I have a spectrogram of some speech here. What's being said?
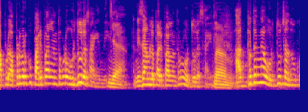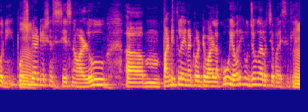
అప్పుడు అప్పటి వరకు పరిపాలన అంతా కూడా ఉర్దూలో సాగింది. యా నిజాంల పరిపాలన అంతా కూడా ఉర్దూలో సాగింది. అద్భుతంగా ఉర్దూ చదువుకొని పోస్ట్ గ్రాడ్యుయేషన్స్ చేసిన వాళ్ళు పండితులైనటువంటి వాళ్ళకు ఎవరికి ఉద్యోగాలు వచ్చే పరిస్థితి లేదు.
